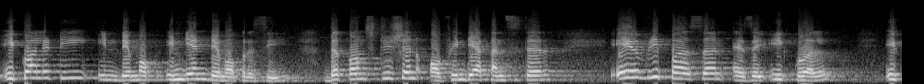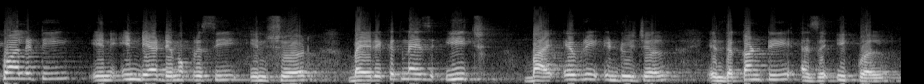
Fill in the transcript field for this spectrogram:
Equality in Indian democracy, the constitution of India consider every person as a equal. Equality in India democracy ensured by recognize each by every individual in the country as a equal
